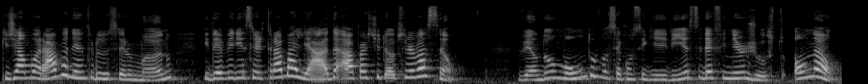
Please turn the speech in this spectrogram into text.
que já morava dentro do ser humano e deveria ser trabalhada a partir da observação. Vendo o mundo, você conseguiria se definir justo ou não,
